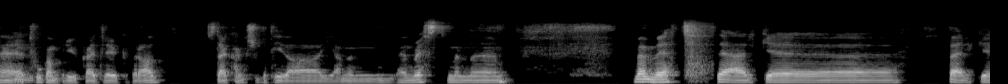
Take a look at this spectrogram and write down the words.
Eh, Mm. To kamper i uka i tre uker på rad. Så det er kanskje på tide å gi han en, en rest, men eh, hvem vet? Det er ikke det er ikke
